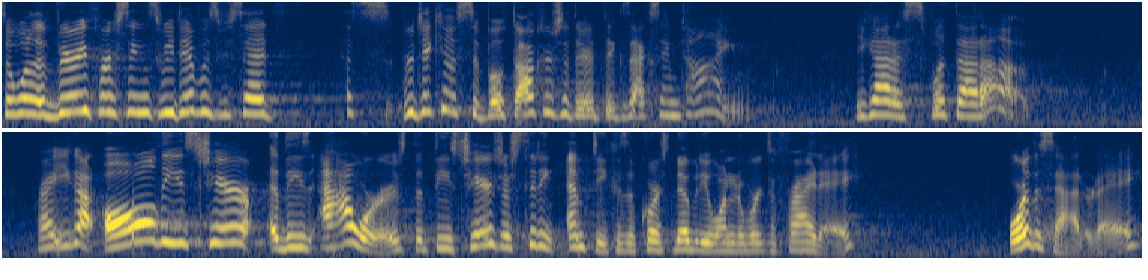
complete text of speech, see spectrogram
So one of the very first things we did was we said, it's ridiculous that both doctors are there at the exact same time. You got to split that up, right? You got all these chair, these hours that these chairs are sitting empty because of course nobody wanted to work the Friday or the Saturday.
